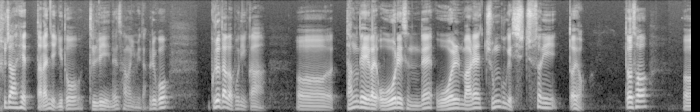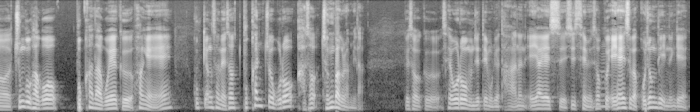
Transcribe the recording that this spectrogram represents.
투자했다라는 얘기도 들리는 상황입니다. 그리고 그러다가 보니까 어 당대회가 5월에 있었는데 5월 말에 중국의 시추선이 떠요. 떠서 어 중국하고 북한하고의 그 황해에 국경선에서 북한 쪽으로 가서 정박을 합니다. 그래서 그 세월호 문제 때문에 우리가 다 아는 AIS 시스템에서 그 AIS가 고정돼 있는 게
